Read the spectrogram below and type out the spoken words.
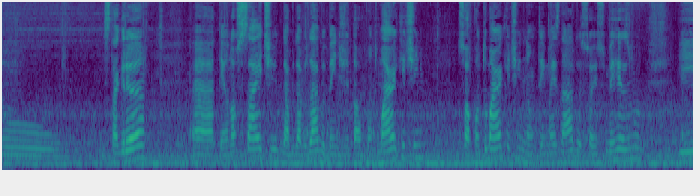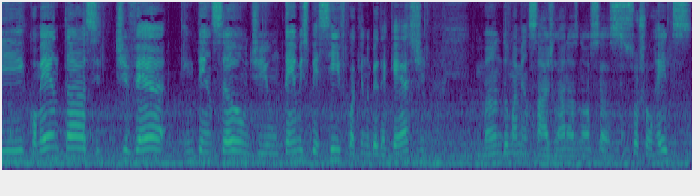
no Instagram. Uh, tem o nosso site www.bemdigital.marketing só ponto marketing, não tem mais nada, só isso mesmo. E comenta se tiver intenção de um tema específico aqui no BDcast, manda uma mensagem lá nas nossas social redes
